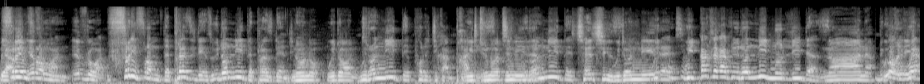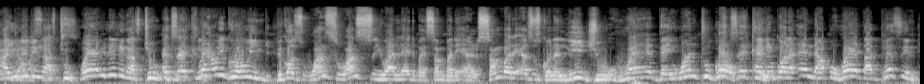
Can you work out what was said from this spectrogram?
Yeah. Free from- everyone. Everyone. Free from the presidents. We don't need the president. No, no, we don't. We don't need the political parties. We do not need We them. don't need the churches. We don't need we, that. We, kahle, we don't need no leaders. No, no. Because where are you leading us to? Where are you leading us to? Exactly. Where are we going? Because once once you are led by somebody else, somebody else is gonna lead you Where they want to go, Exactly. and you're gonna end up where that person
